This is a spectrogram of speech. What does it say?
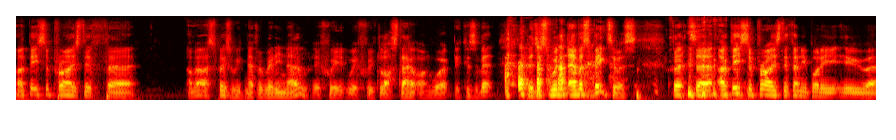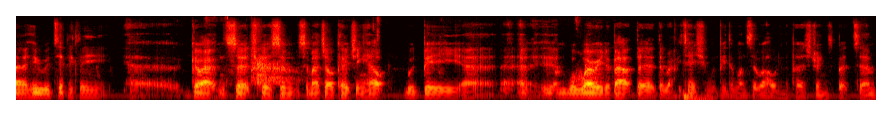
I'd be surprised if. Uh, I, mean, I suppose we'd never really know if we if we've lost out on work because of it. They just wouldn't ever speak to us. But uh, I'd be surprised if anybody who uh, who would typically go out and search for some some agile coaching help would be uh, uh, and were worried about the the reputation would be the ones that were holding the purse strings. But um,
